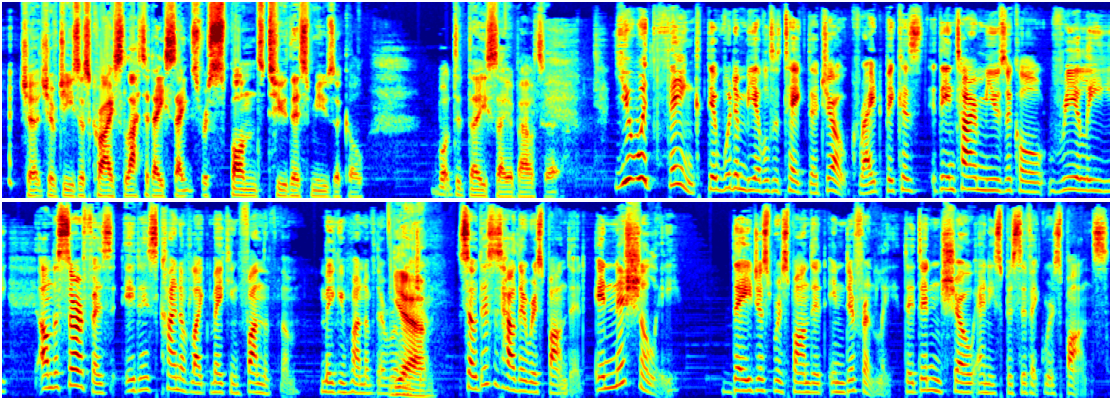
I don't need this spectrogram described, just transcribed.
Church of Jesus Christ Latter day Saints respond to this musical? What did they say about it? You would think they wouldn't be able to take the joke, right? Because the entire musical really, on the surface, it is kind of like making fun of them, making fun of their religion. Yeah. So this is how they responded. Initially, they just responded indifferently. They didn't show any specific response.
